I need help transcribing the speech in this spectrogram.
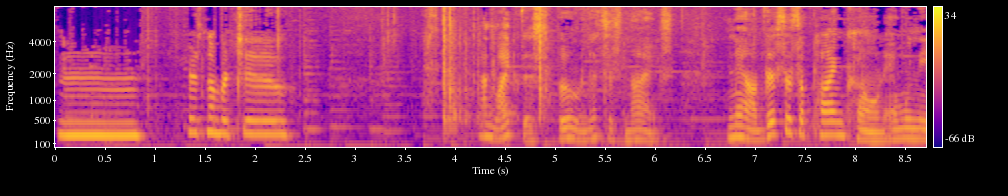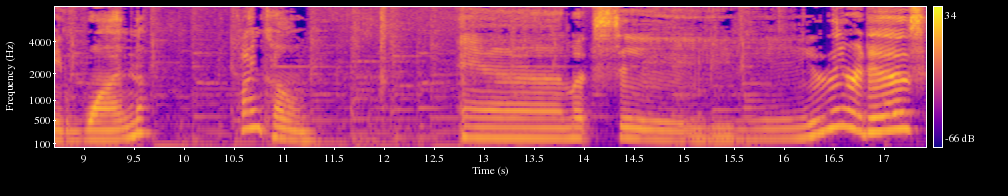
Hmm, here's number two. I like this spoon. This is nice. Now, this is a pine cone, and we need one pine cone. And let's see. There it is.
